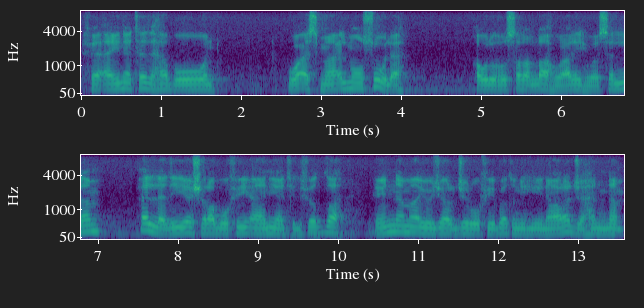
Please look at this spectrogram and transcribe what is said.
فأين تذهبون؟ وأسماء الموصولة قوله صلى الله عليه وسلم الذي يشرب في آنية الفضة إنما يجرجر في بطنه نار جهنم.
